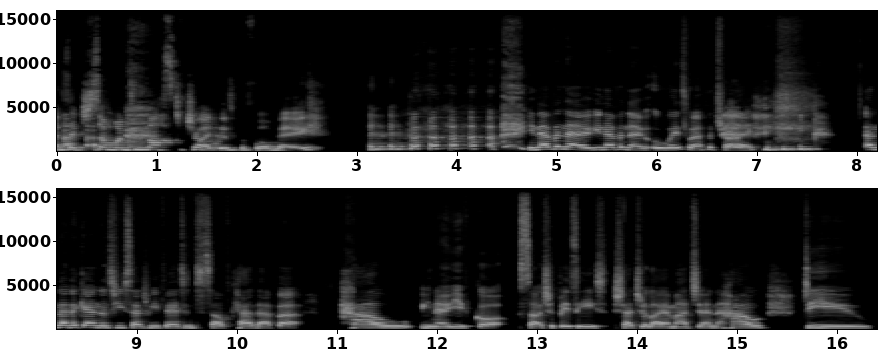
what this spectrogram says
And said someone must have tried this before me. you never know. You never know. Always worth a try. and then again, as you said, we veered into self care there, but how you know you've got such a busy schedule i imagine how do you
